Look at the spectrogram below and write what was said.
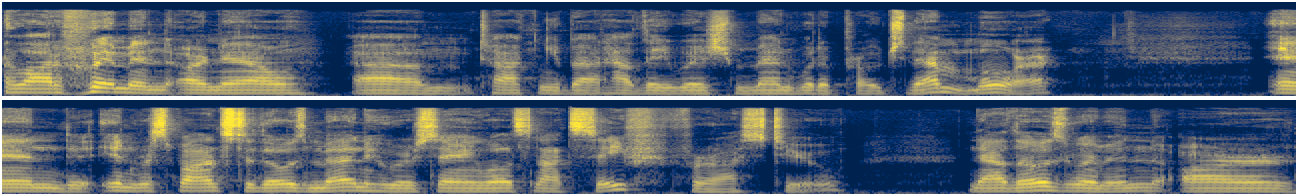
a lot of women are now um, talking about how they wish men would approach them more and in response to those men who are saying, well, it's not safe for us to, now those women are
